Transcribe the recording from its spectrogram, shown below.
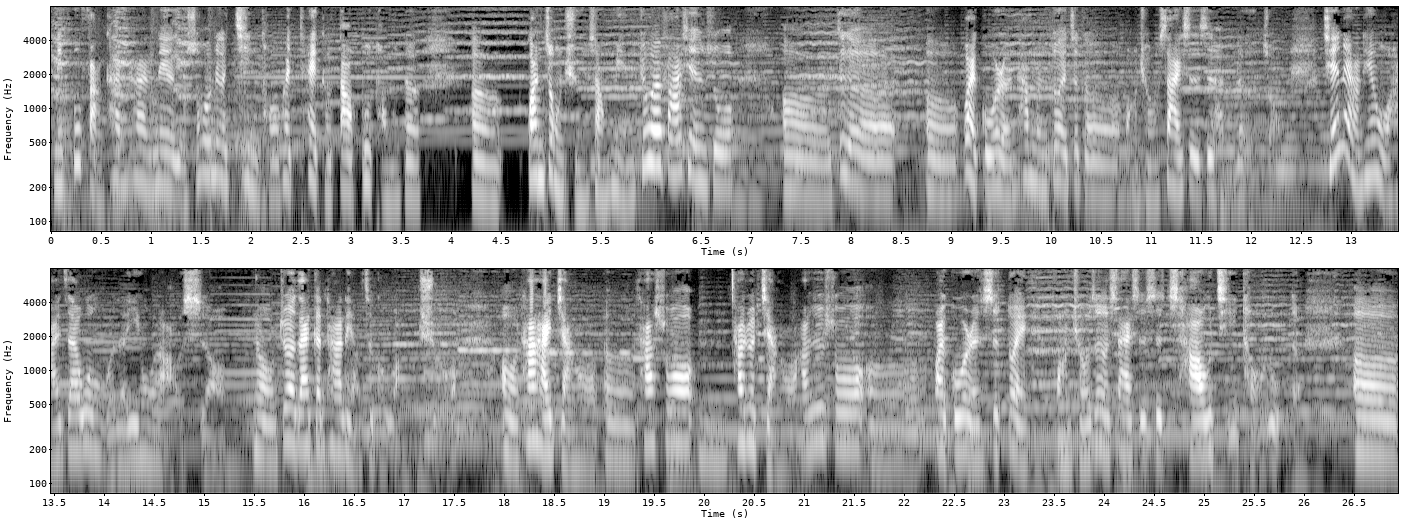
你不妨看看那个，有时候那个镜头会 take 到不同的呃观众群上面，就会发现说，呃，这个外国人他们对这个网球赛事是很热衷。前两天我还在问我的英文老师哦，那我就在跟他聊这个网球哦，他还讲哦，呃，他说，嗯，他就讲哦，他是说，呃。外国人是对网球这个赛事是超级投入的，呃，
